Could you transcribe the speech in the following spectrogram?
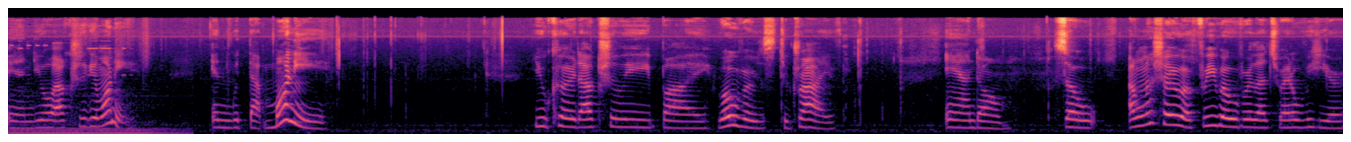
and you'll actually get money. And with that money, you could actually buy rovers to drive. And um, so I'm going to show you a free rover that's right over here.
